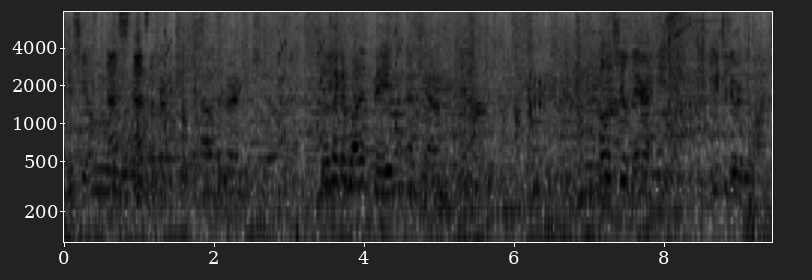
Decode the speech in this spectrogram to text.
Good shield. That's that's the perfect shield. That was a very good shield. It was like a run and bait, and then yeah. Call the shield there, I mean, you get to do whatever you want.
